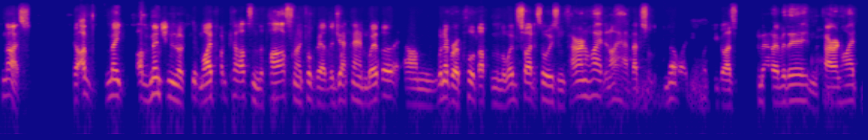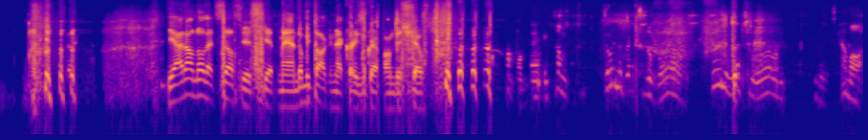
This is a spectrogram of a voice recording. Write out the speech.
Nice. Yeah, I've, mate, I've mentioned in a few of my podcasts in the past when I talk about the Japan weather. Um, whenever I pull it up on the website, it's always in Fahrenheit, and I have absolutely no idea what you guys are talking about over there in Fahrenheit. Yeah, I don't know that Celsius shit, man. Don't be talking that crazy crap on this show. On, man. Come, join the rest of the world. Join the rest of the world. Come on.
